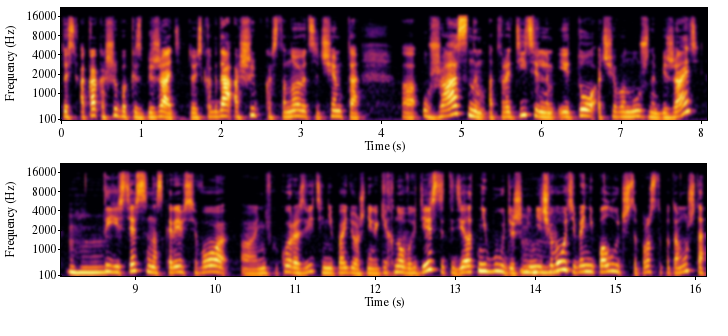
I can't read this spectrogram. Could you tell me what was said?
то есть, а как ошибок избежать? То есть, когда ошибка становится чем-то а, ужасным, отвратительным и то, от чего нужно бежать, угу. ты, естественно, скорее всего, а, ни в какое развитие не пойдешь, никаких новых действий ты делать не будешь, угу. и ничего у тебя не получится, просто потому что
